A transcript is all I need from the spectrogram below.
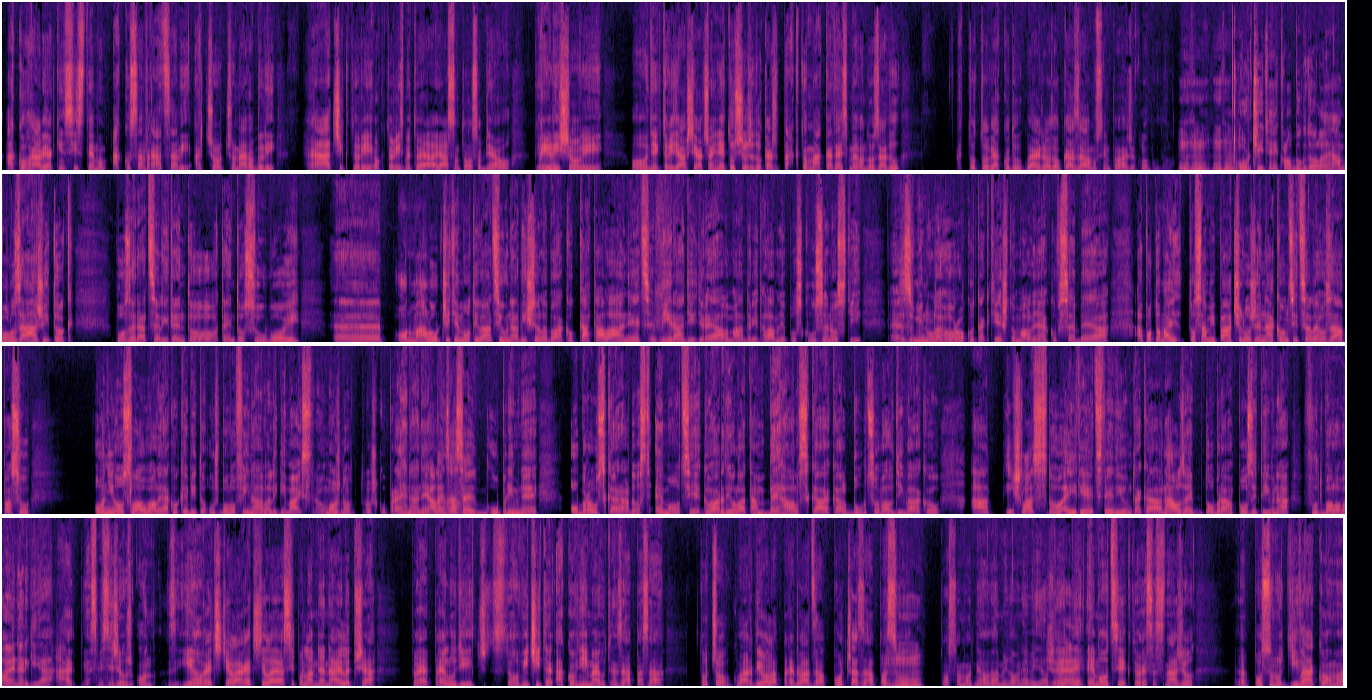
ako hrali, akým systémom, ako sa vracali a čo, čo narobili hráči, ktorí, o ktorých sme to, ja, ja som to osobne o Grilišovi, o niektorých ďalších hráčov netušil, že dokážu takto makať aj smerom dozadu a toto, ako Guardiola dokázal, musím povedať, že klobúk dole. Uh-huh, uh-huh. Určite, klobúk dole a bol zážitok pozerať celý tento, tento súboj. E, on mal určite motiváciu navyše, lebo ako katalánec vyradiť Real Madrid, hlavne po skúsenosti e, z minulého roku, tak tiež to mal nejako v sebe. A, a potom aj to sa mi páčilo, že na konci celého zápasu oni oslavovali, ako keby to už bolo finále Ligy majstrov. Možno trošku prehnanie, ale zase úprimne obrovská radosť, emócie. Guardiola tam behal, skákal, burcoval divákov a išla z toho Etihad Stadium taká naozaj dobrá, pozitívna futbalová energia. A ja si myslím, že už on, jeho reč tela, reč tela je asi podľa mňa najlepšia pre, pre ľudí z toho vyčítať, ako vnímajú ten zápas. A to, čo Guardiola predvádzal počas zápasu, mm-hmm. to som od neho veľmi dlho nevidel. Že? Tie, tie emócie, ktoré sa snažil posunúť divákom,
